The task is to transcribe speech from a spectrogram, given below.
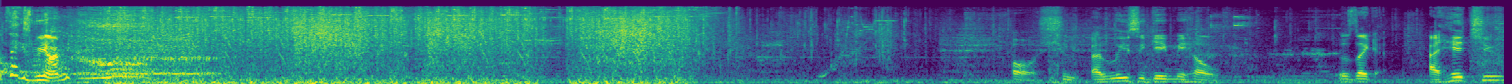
What the heck is behind me? oh shoot! At least it gave me health. It was like I hit you,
